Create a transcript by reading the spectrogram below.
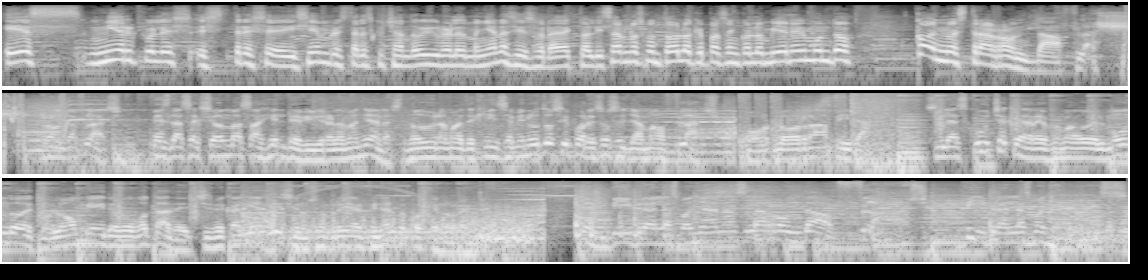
Es miércoles, es 13 de diciembre, estar escuchando Vibra las mañanas y es hora de actualizarnos con todo lo que pasa en Colombia y en el mundo con nuestra ronda Flash. Ronda Flash es la sección más ágil de Vibra las mañanas. No dura más de 15 minutos y por eso se llama Flash, por lo rápida. Si la escucha quedará informado del mundo, de Colombia y de Bogotá, de chisme caliente y si no sonríe al final fue porque no. En Vibra en las mañanas, la ronda Flash. Vibra en las mañanas.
